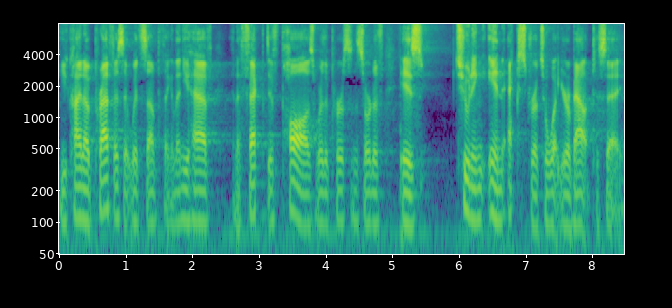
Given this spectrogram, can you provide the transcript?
you kind of preface it with something, and then you have an effective pause where the person sort of is tuning in extra to what you're about to say.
